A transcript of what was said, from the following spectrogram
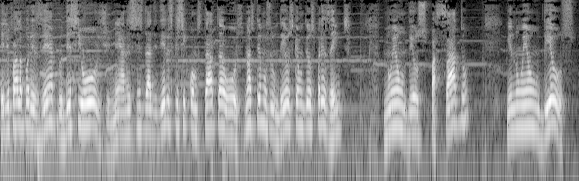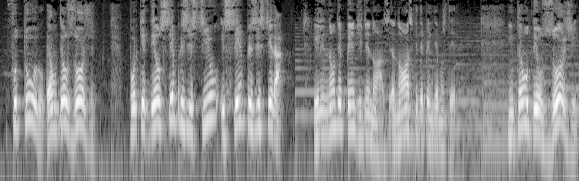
Ele fala, por exemplo, desse hoje, né? a necessidade deles que se constata hoje. Nós temos um Deus que é um Deus presente, não é um Deus passado e não é um Deus futuro, é um Deus hoje, porque Deus sempre existiu e sempre existirá. Ele não depende de nós, é nós que dependemos dele. Então, o Deus hoje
